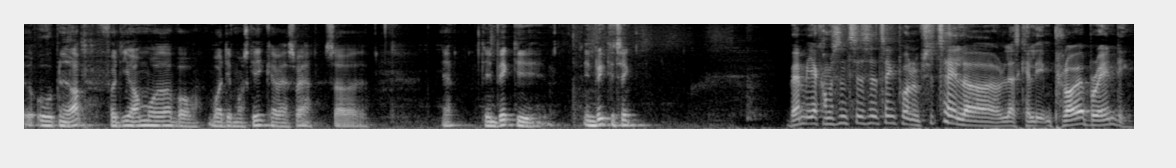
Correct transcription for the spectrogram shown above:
øh, åbnet op for de områder, hvor, hvor det måske kan være svært. Så ja, det er en vigtig, en vigtig ting. Hvad med, jeg kommer sådan til at tænke på, når vi så taler, lad os kalde det employer branding,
